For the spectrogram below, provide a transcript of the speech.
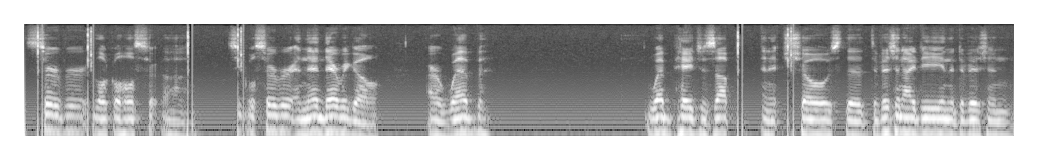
server, local host uh, SQL server, and then there we go. Our web web page is up, and it shows the division ID and the division,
